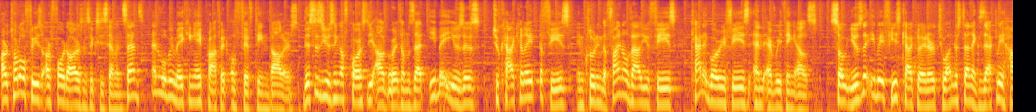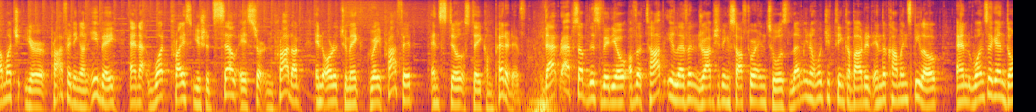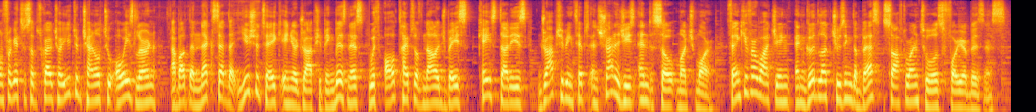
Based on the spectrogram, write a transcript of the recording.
our total fees are $4.67 and we'll be making a profit of $15. This is using, of course, the algorithms that eBay uses to calculate the fees, including the final value fees, category fees, and everything else. So use the eBay fees calculator to understand exactly how much you're profiting on eBay and at what price you should sell a certain product in order to make great profit and still stay competitive. That wraps up this video of the top 11 dropshipping software and tools. Let me know what you think about it in the comments below. And once again, don't forget to subscribe to our YouTube channel to always learn about the next step that you should take in your dropshipping business with all types of knowledge base, case studies, dropshipping tips and strategies, and so much more. Thank you for watching and good luck choosing the best software and tools for your business.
